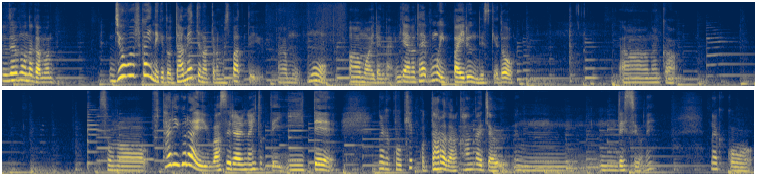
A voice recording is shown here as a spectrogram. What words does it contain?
でもなんかもう情は深いんだけどダメってなったらもうスパッていうだからもうもうああもう会いたくないみたいなタイプもいっぱいいるんですけどあーなんかその2人ぐらい忘れられない人っていてなんかこう結構ダラダラ考えちゃうんですよね。なんかこ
